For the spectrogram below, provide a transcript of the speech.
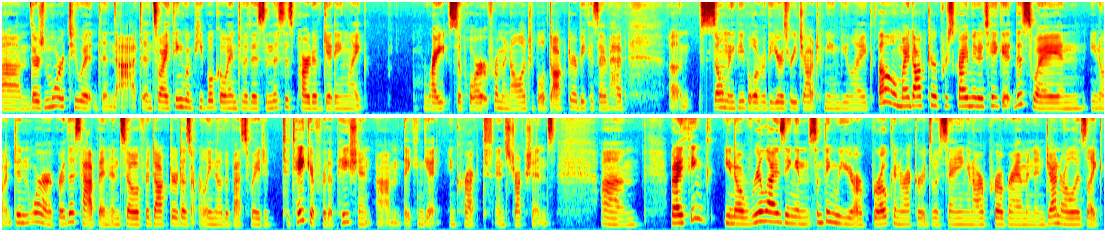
um, there's more to it than that. And so I think when people go into this, and this is part of getting like right support from a knowledgeable doctor, because I've had uh, so many people over the years reach out to me and be like, "Oh, my doctor prescribed me to take it this way, and you know it didn't work, or this happened." And so, if a doctor doesn't really know the best way to, to take it for the patient, um, they can get incorrect instructions. Um, but I think you know realizing and something we are broken records with saying in our program and in general is like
